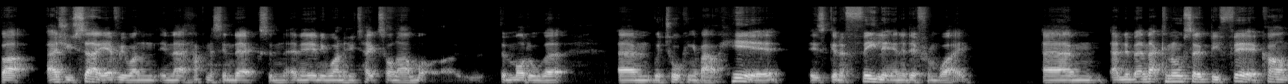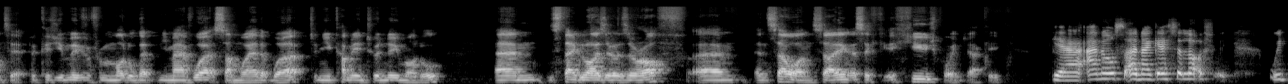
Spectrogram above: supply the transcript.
but as you say, everyone in that happiness index and, and anyone who takes on our the model that um, we're talking about here is going to feel it in a different way. Um, and, and that can also be fear, can't it? Because you're moving from a model that you may have worked somewhere that worked and you're coming into a new model um, stabilizers are off, um, and so on. So I think that's a, a, huge point, Jackie. Yeah, and also, and I guess a lot of we,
